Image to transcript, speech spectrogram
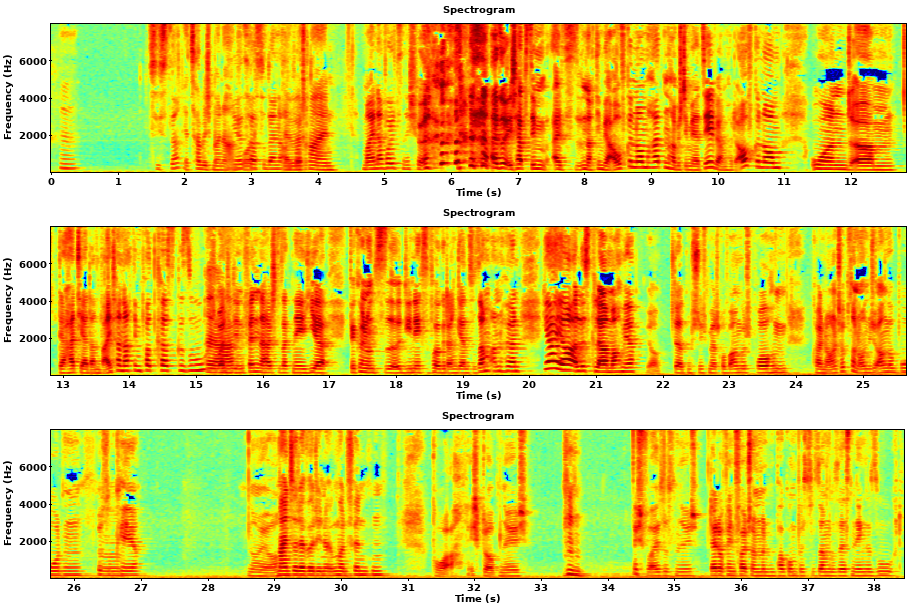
Siehst du? Jetzt habe ich meine Antwort. hast du deine der Antwort. wird rein. Meiner wollte es nicht hören. also ich habe es dem, als nachdem wir aufgenommen hatten, habe ich dem erzählt, wir haben heute aufgenommen und ähm, der hat ja dann weiter nach dem Podcast gesucht, Ja. wollte den finden. Da habe ich gesagt, nee, hier, wir können uns äh, die nächste Folge dann gern zusammen anhören. Ja, ja, alles klar, machen wir. Ja, der hat mich nicht mehr drauf angesprochen. Keine Ahnung, ich habe es dann auch nicht angeboten. Ist Mhm. Naja. Meinst du, der wird ihn irgendwann finden? Boah, ich glaube nicht. ich weiß es nicht. Der hat auf jeden Fall schon mit ein paar Kumpels zusammengesessen, den gesucht.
